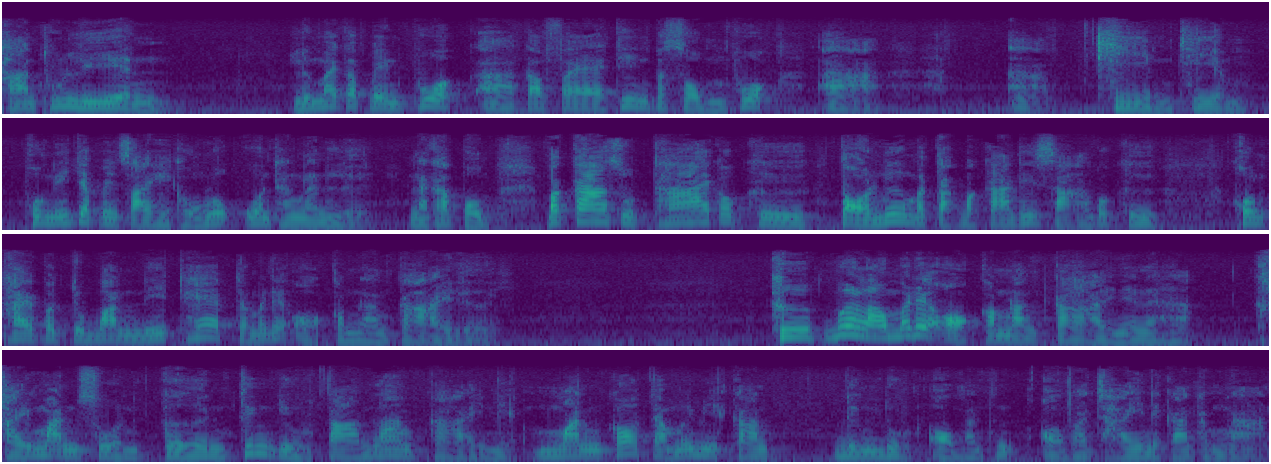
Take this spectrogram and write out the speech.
ทานทุเรียน หรือไม่ก็เป็นพวกกาแฟที่ผสมพวก ครีมเทียม พวกนี้จะเป็นสาเหตุของโรคอ้วนทางนั้นเลยนะครับผมประการสุดท้ายก็คือต่อเนื่องมาจากประการที่ 3 ก็คือ คนไทยปัจจุบันนี้แทบจะไม่ได้ออกกำลังกายเลย คือเมื่อเราไม่ได้ออกกำลังกายเนี่ยนะฮะไขมันส่วนเกินซึ่งอยู่ตามร่างกายเนี่ยมันก็จะไม่มีการดึงดูดออกมาออกมาใช้ในการทำงาน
